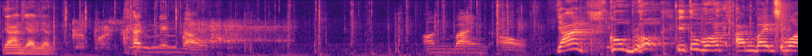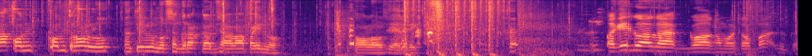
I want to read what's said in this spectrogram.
Jangan jangan jangan. Admin down. Unbind all. Jangan, goblok. Itu buat unbind semua kon kontrol lu. Nanti lu nggak bisa gerak, nggak bisa apa-apain lu. Tolol si Edric. Oke, gua gua gua nggak mau coba juga.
